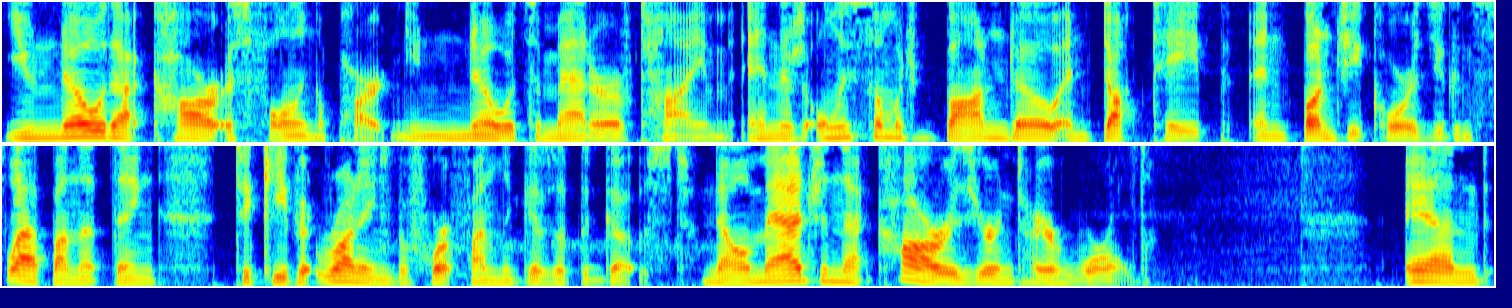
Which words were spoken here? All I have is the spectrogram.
you know that car is falling apart, and you know it's a matter of time. And there's only so much bondo and duct tape and bungee cords you can slap on that thing to keep it running before it finally gives up the ghost. Now imagine that car is your entire world, and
